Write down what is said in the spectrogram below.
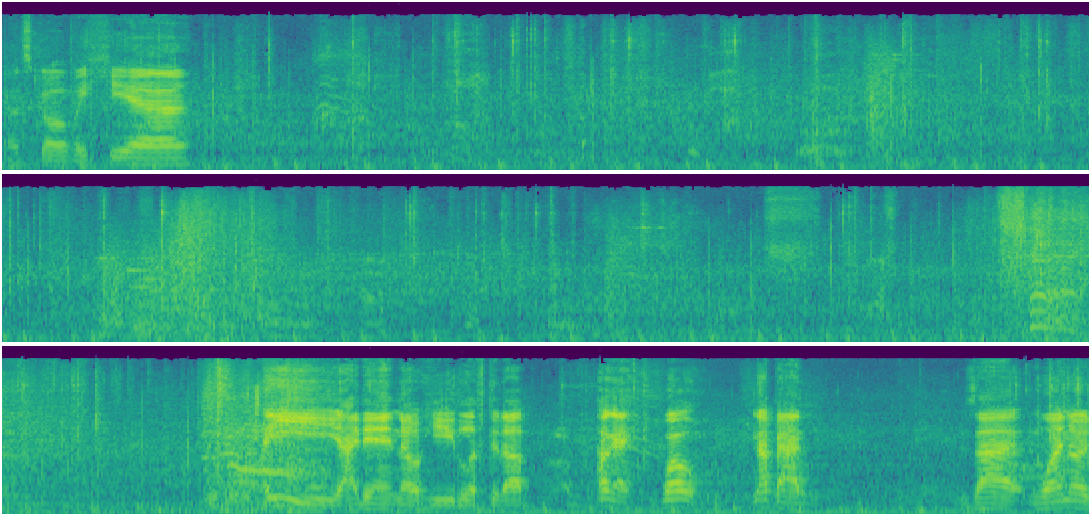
Let's go over here. Hey, I didn't know he lifted up. Okay, well, not bad. Is that one or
